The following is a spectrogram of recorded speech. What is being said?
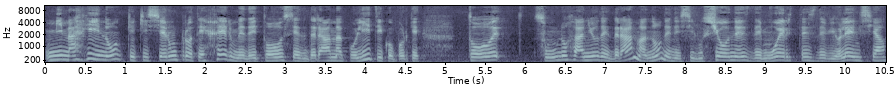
me imagino que quisieron protegerme de todo ese drama político, porque todo son unos años de drama, ¿no? De desilusiones, de muertes, de violencia.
